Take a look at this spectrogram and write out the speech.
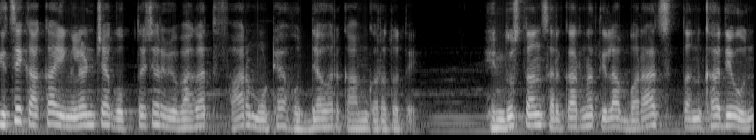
तिचे काका इंग्लंडच्या गुप्तचर विभागात फार मोठ्या हुद्द्यावर काम करत होते. हिंदुस्तान सरकारनं तिला बराच तनखा देऊन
